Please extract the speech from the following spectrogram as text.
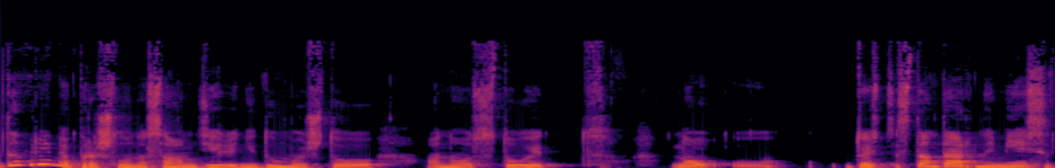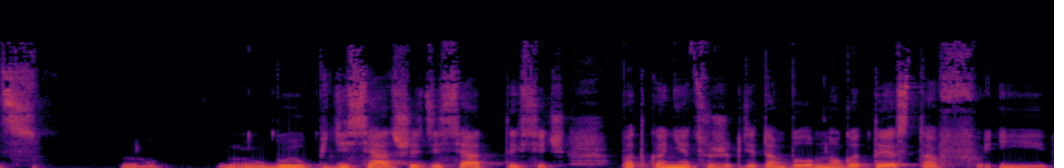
Да время прошло, на самом деле, не думаю, что оно стоит... Ну, то есть стандартный месяц ну, был 50-60 тысяч. Под конец уже, где там было много тестов и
